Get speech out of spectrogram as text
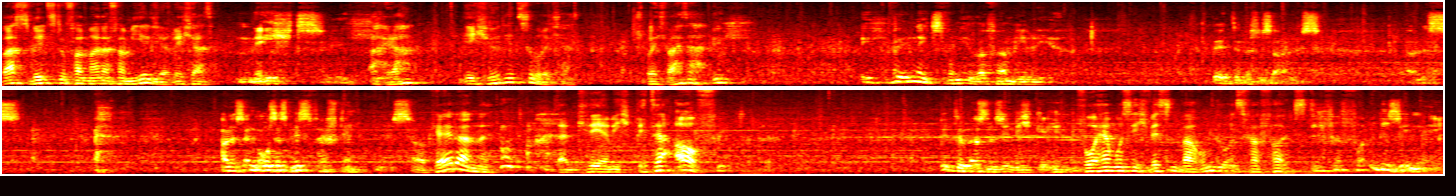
Was willst du von meiner Familie, Richard? Nichts. Ich. Ach ja? Ich höre dir zu, Richard. Sprich weiter. Ich. Ich will nichts von Ihrer Familie. Bitte, das ist alles. Alles. Alles ein großes Missverständnis. Okay, dann, dann klär mich bitte auf. Bitte lassen Sie mich gehen. Vorher muss ich wissen, warum du uns verfolgst. Ich verfolge Sie nicht.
